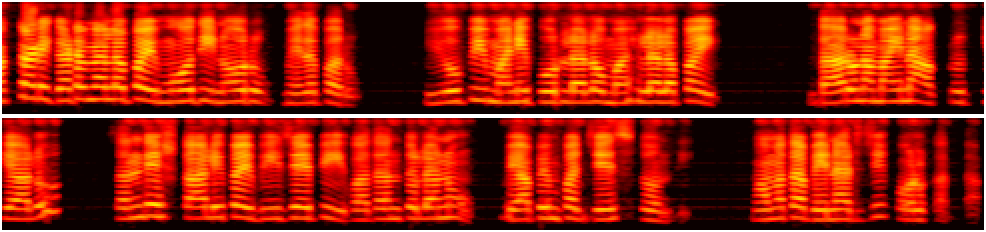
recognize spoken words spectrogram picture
అక్కడి ఘటనలపై మోదీ నోరు మెదపరు. యూపీ మణిపూర్లలో మహిళలపై దారుణమైన అకృత్యాలు సందేశ్ కాలిపై బీజేపీ వదంతులను వ్యాపింపజేస్తోంది మమతా బెనర్జీ కోల్కతా.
